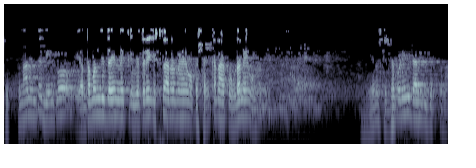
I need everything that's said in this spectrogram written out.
చెప్తున్నానంటే దీంట్లో ఎంతమంది దాన్ని వ్యతిరేకిస్తారనే ఒక శంక నాకు ఉండనే ఉండదు నేను సిద్ధపడి దానికి చెప్తున్నా.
